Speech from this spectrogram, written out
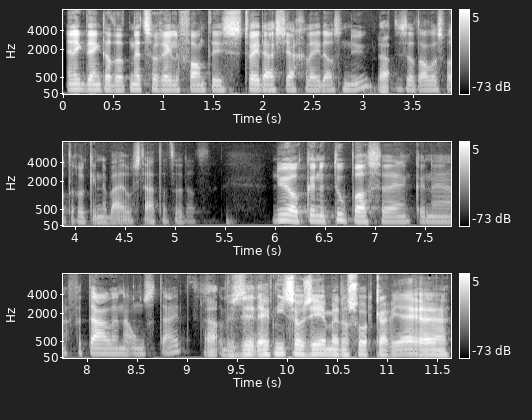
En ik denk dat dat net zo relevant is 2000 jaar geleden als nu. Ja. Dus dat alles wat er ook in de Bijbel staat, dat we dat nu ook kunnen toepassen en kunnen vertalen naar onze tijd. Ja, dus dit eh, heeft niet zozeer met een soort carrière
